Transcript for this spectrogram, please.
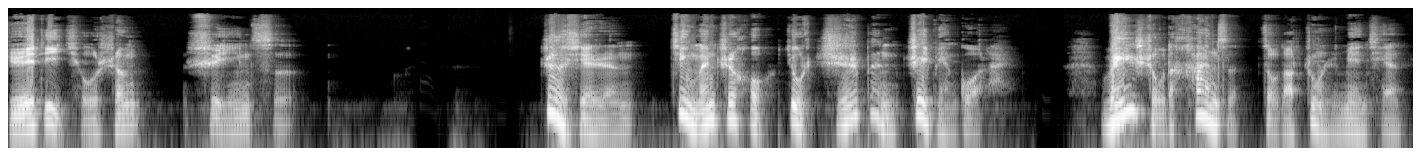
绝地求生是因此。这些人进门之后就直奔这边过来。为首的汉子走到众人面前，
